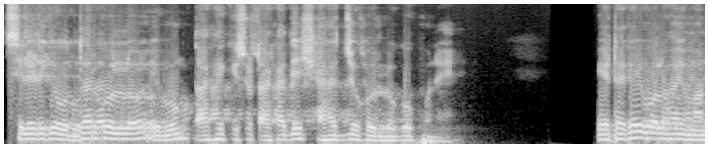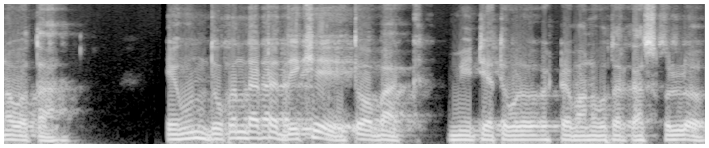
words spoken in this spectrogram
ছেলেটিকে উদ্ধার করল এবং তাকে কিছু টাকা দিয়ে সাহায্য করল গোপনে। এটাকেই বলা হয় মানবতা। এবং দোকানদারটা দেখে তো অবাক। মেয়েটি এত বড় একটা মানবতার কাজ করল।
